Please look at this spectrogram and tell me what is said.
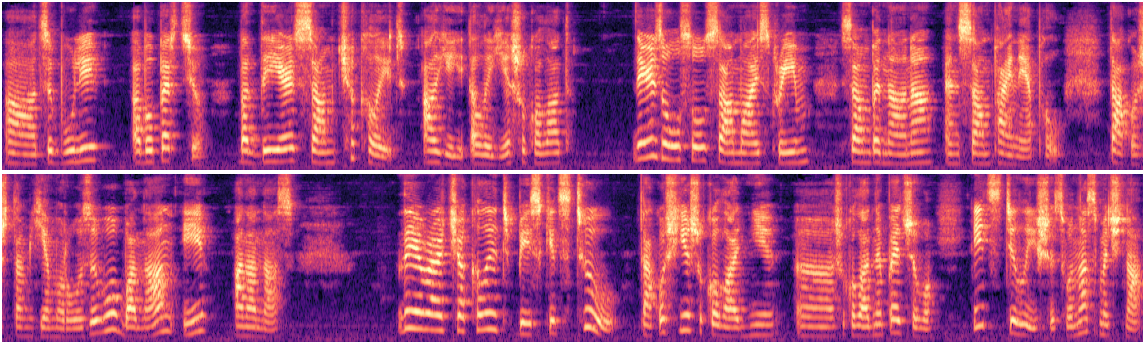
а, цибулі або перцю. But there's some chocolate. Але є, шоколад. There's also some ice cream, some banana and some pineapple. Також там є морозиво, банан і ананас. There are chocolate biscuits too. Також є шоколадні, е, шоколадне печиво. It's delicious, вона смачна.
